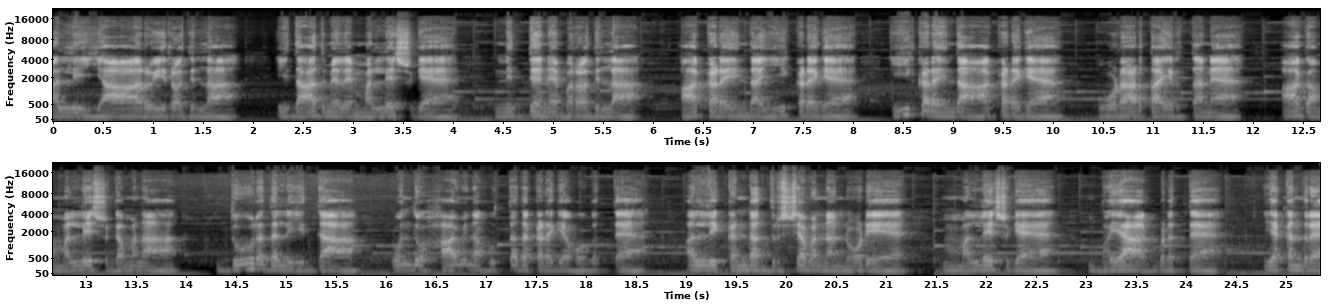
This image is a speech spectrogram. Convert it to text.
ಅಲ್ಲಿ ಯಾರೂ ಇರೋದಿಲ್ಲ. ಇದಾದ ಮೇಲೆ ಮಲ್ಲೇಶ್ಗೆ ನಿದ್ದೆನೇ ಬರೋದಿಲ್ಲ. ಆ ಕಡೆಯಿಂದ ಈ ಕಡೆಗೆ, ಈ ಕಡೆಯಿಂದ ಆ ಕಡೆಗೆ ಓಡಾಡ್ತಾ ಇರ್ತಾನೆ. ಆಗ ಮಲ್ಲೇಶ್ ಗಮನ ದೂರದಲ್ಲಿ ಇದ್ದ ಒಂದು ಹಾವಿನ ಹುತ್ತದ ಕಡೆಗೆ ಹೋಗುತ್ತೆ. ಅಲ್ಲಿ ಕಂಡ ದೃಶ್ಯವನ್ನ ನೋಡಿ ಮಲ್ಲೇಶ್ಗೆ ಭಯ ಆಗ್ಬಿಡುತ್ತೆ. ಯಾಕಂದ್ರೆ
